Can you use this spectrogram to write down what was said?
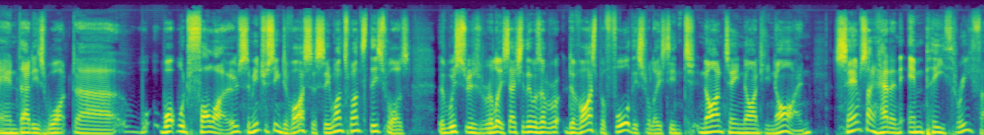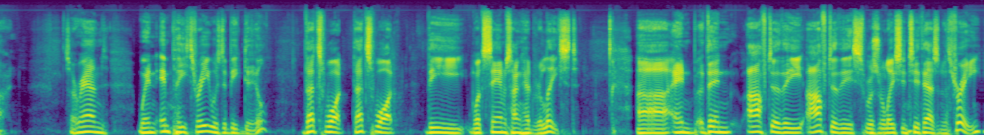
and that is what uh, what would follow. Some interesting devices. See, once once this was the was released. Actually, there was a device before this released in 1999. Samsung had an MP3 phone. So around when MP3 was a big deal, that's what that's what the what Samsung had released. Uh, and then after the after this was released in 2003,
